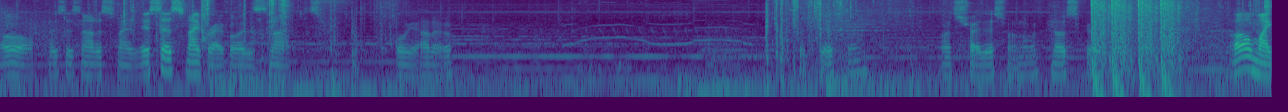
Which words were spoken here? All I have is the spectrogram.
Oh, this is not a sniper. It says sniper rifle, it's not. It's fully auto. This one. Let's try this one with no scope. Oh my,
